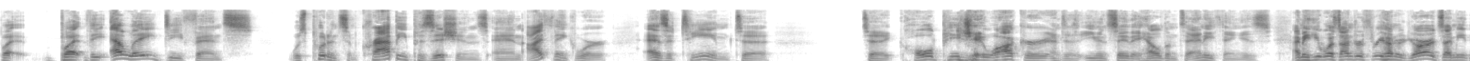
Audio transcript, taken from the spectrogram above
but but the LA defense was put in some crappy positions, and I think we're as a team to to hold PJ Walker and to even say they held him to anything is I mean he was under 300 yards. I mean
